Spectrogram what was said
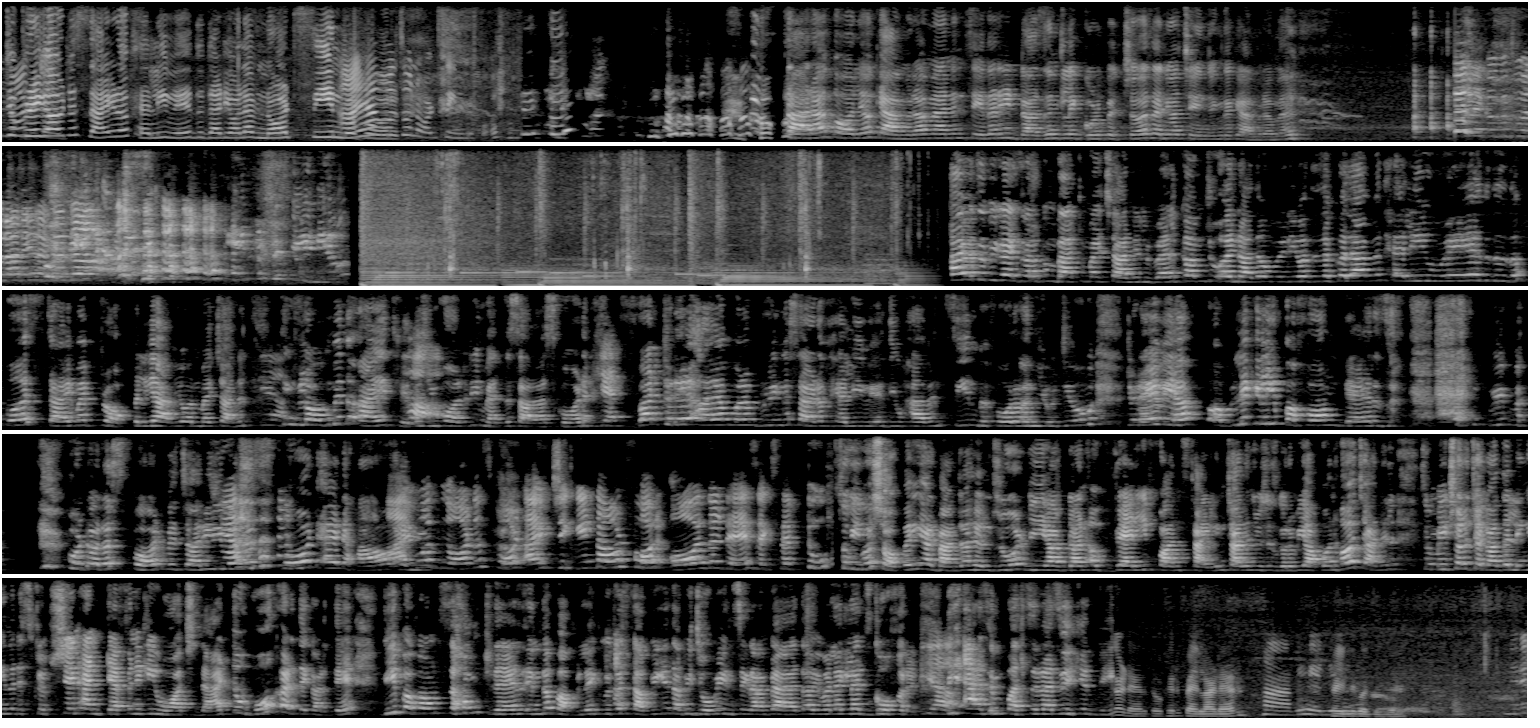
going to bring out a side of Helly Wade that you all have not seen before. I have also not seen before. Tara, call your cameraman and say that he doesn't click good pictures and you're changing the cameraman. guys? Welcome back to my channel. Welcome to another video. This is a collab with Helly Wade. This is the first time I properly have you on my channel. Yeah. I think vlog mein to aaye the because you've already met the Sarah squad. Yes. But today I am gonna bring a side of Helly Wade you haven't seen before on YouTube. Today we have publicly performed dares and we put on a spot. Bichari, she was a Yeah. sport and how? I and- was not a sport. I chickened out for all the days except two. So we were shopping at Bandra Hills Road. We have done a very fun styling challenge which is going to be up on her channel. So make sure to check out the link in the description and definitely watch that. तो वो करते करते we performed some trends in the public because तभी के तभी जो भी Instagram पे आया था we were like let's go for it. Yeah. Be as impulsive as we can be. डेर तो फिर पहला डेर हाँ अभी हेली पहले को दीजिए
